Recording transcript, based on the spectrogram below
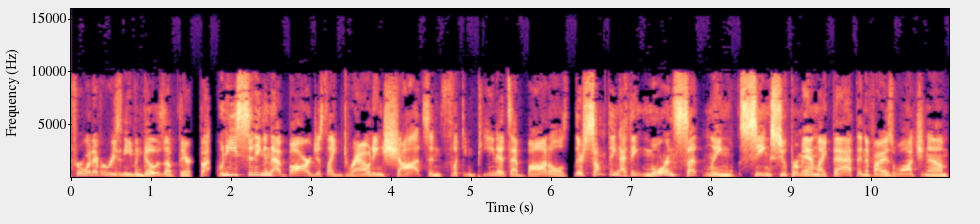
for whatever reason even goes up there. But when he's sitting in that bar just like drowning shots and flicking peanuts at bottles, there's something I think more unsettling seeing Superman like that than if I was watching him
